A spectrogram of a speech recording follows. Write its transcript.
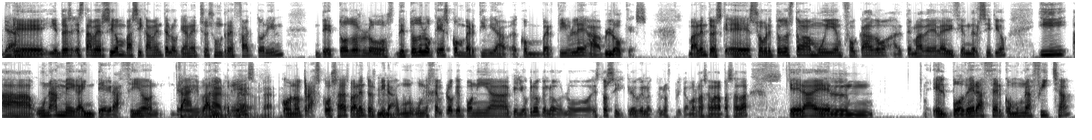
Eh, y entonces esta versión básicamente lo que han hecho es un refactoring de todos los, de todo lo que es convertible a, convertible a bloques. ¿Vale? Entonces, eh, sobre todo estaba muy enfocado al tema de la edición del sitio y a una mega integración de BuddyPress con otras cosas, ¿vale? Entonces, mira, mm. un, ejemplo que ponía, que yo creo que lo, esto sí, creo que lo, que lo explicamos la semana pasada, que era el, el poder hacer como una ficha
